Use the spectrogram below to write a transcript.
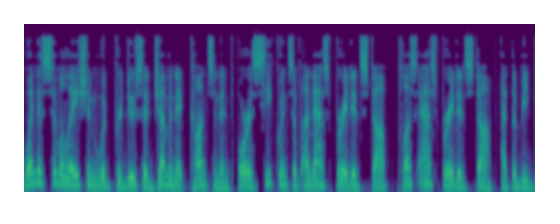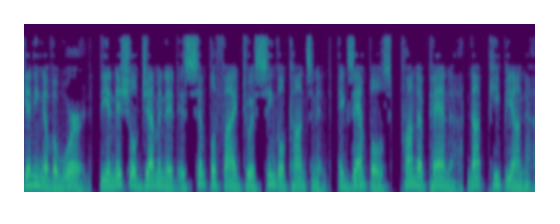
When assimilation would produce a geminate consonant or a sequence of unaspirated stop plus aspirated stop at the beginning of a word, the initial geminate is simplified to a single consonant. Examples: prana pana, not pipiana;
